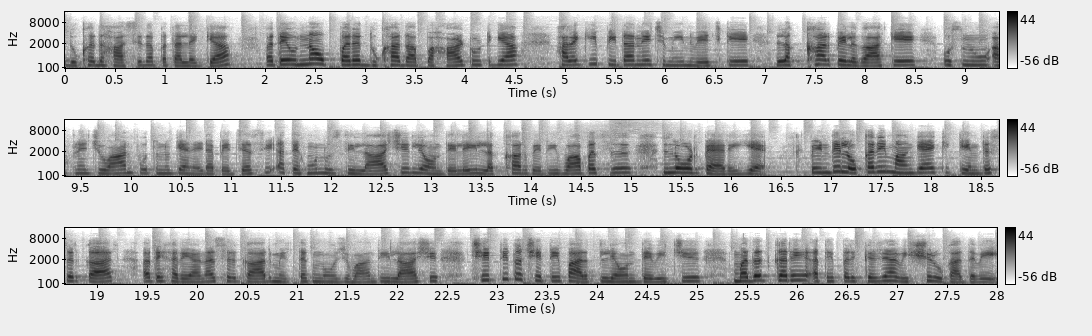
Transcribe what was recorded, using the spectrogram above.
ਦੁਖਦ ਹਾਦਸੇ ਦਾ ਪਤਾ ਲੱਗਿਆ ਅਤੇ ਉਹਨਾਂ ਉੱਪਰ ਦੁੱਖਾਂ ਦਾ ਪਹਾੜ ਟੁੱਟ ਗਿਆ, ਹਾਲਾਂਕਿ ਪਿਤਾ ਨੇ ਜ਼ਮੀਨ ਵੇਚ ਕੇ ਲੱਖਾਂ ਰੁਪਏ ਲਗਾ ਕੇ ਉਸ ਨੂੰ ਆਪਣੇ ਜਵਾਨ ਪੁੱਤ ਨੂੰ ਕੈਨੇਡਾ ਭੇਜਿਆ ਸੀ ਅਤੇ ਹੁਣ ਉਸ ਦੀ ਲਾਸ਼ ਲਿਆਉਣ ਦੇ ਲਈ ਲੱਖਾਂ ਰੁਪਏ ਦੀ ਵਾਪਸ ਲੋੜ ਪੈ ਰਹੀ ਹੈ। ਪਿੰਡ ਦੇ ਲੋਕਾਂ ਦੀ ਮੰਗ ਹੈ ਕਿ ਕੇਂਦਰ ਸਰਕਾਰ ਅਤੇ ਹਰਿਆਣਾ ਸਰਕਾਰ ਮ੍ਰਿਤਕ ਨੌਜਵਾਨ ਦੀ ਲਾਸ਼ ਛੇਤੀ ਤੋਂ ਛੇਤੀ ਭਾਰਤ ਲਿਆਉਣ ਦੇ ਵਿੱਚ ਮਦਦ ਕਰੇ ਅਤੇ ਪ੍ਰਕਿਰਿਆ ਵੀ ਸ਼ੁਰੂ ਕਰ ਦੇਵੇ।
